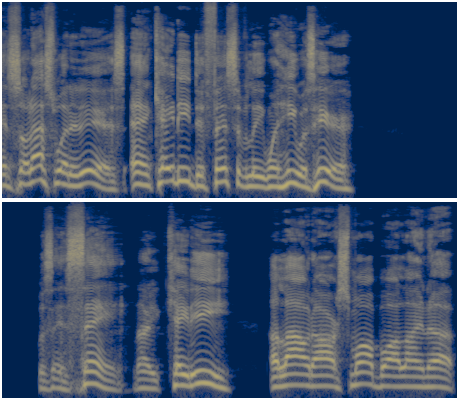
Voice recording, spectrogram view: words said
And so that's what it is. And KD defensively, when he was here, was insane. Like KD allowed our small ball lineup.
